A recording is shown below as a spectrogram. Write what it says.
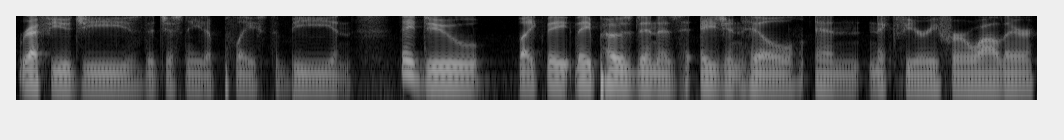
refugees that just need a place to be, and they do like they they posed in as Agent Hill and Nick Fury for a while there,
